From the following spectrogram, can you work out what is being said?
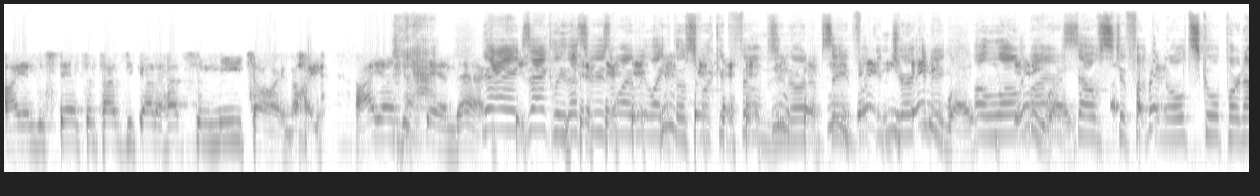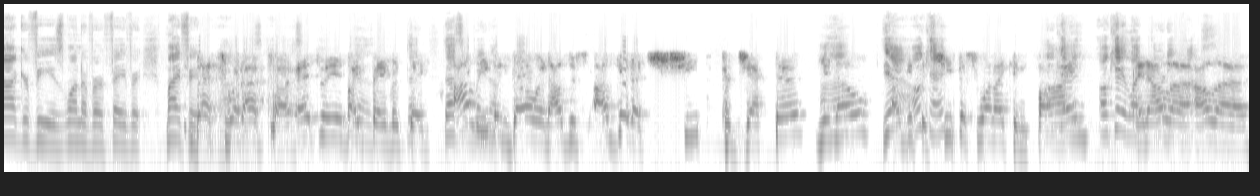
I understand. Sometimes you got to have some me time. I I understand that. Yeah, exactly. That's the reason why we like those fucking films. You know what I'm saying? Fucking jerking Anyway, it alone by ourselves to fucking old school pornography is one of our favorite. My favorite. That's what I'm talking. That's really my Yeah, favorite thing. I'll even go and I'll just I'll get a cheap projector. You Uh-huh. know, Yeah, I'll get okay. the cheapest one I can find. okay, like and I'll uh. I'll uh,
